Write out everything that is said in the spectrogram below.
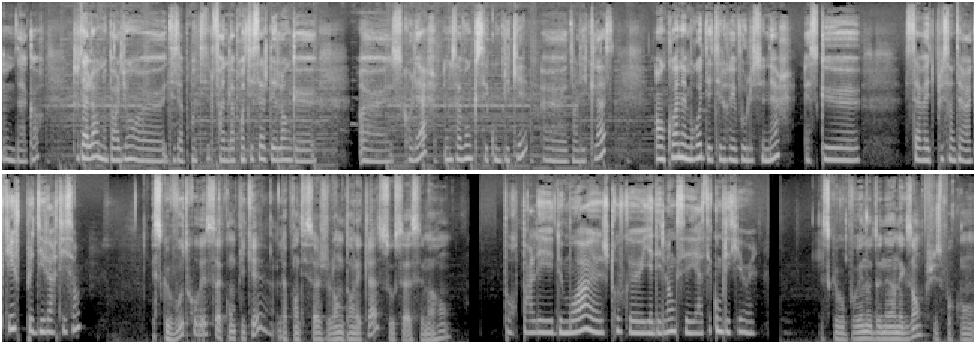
D'accord. Tout à l'heure, nous parlions des enfin, de l'apprentissage des langues scolaires. Nous savons que c'est compliqué dans les classes. En quoi Nemrod est-il révolutionnaire? Est-ce que ça va être plus interactif, plus divertissant? Est-ce que vous trouvez ça compliqué, l'apprentissage de langue dans les classes, ou c'est assez marrant? Pour parler de moi, euh, je trouve qu'il y a des langues, c'est assez compliqué, oui. Est-ce que vous pouvez nous donner un exemple, juste pour qu'on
